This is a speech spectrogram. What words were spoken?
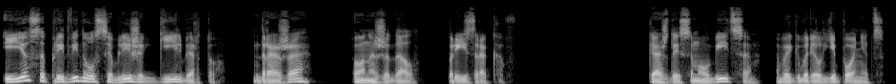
и Йоса придвинулся ближе к Гильберту. Дрожа, он ожидал призраков. «Каждый самоубийца», — выговорил японец,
